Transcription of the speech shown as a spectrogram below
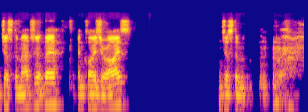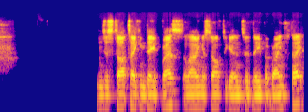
Just imagine it there and close your eyes. Just um, and just start taking deep breaths, allowing yourself to get into a deeper brain state.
